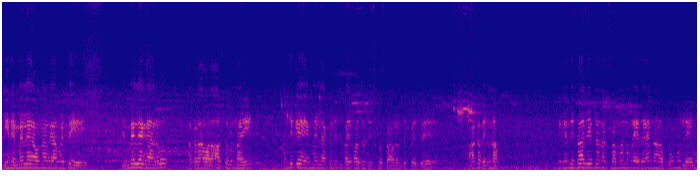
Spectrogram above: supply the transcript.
నేను ఎమ్మెల్యేగా ఉన్నాను కాబట్టి ఎమ్మెల్యే గారు అక్కడ వాళ్ళ ఆస్తులు ఉన్నాయి అందుకే ఎమ్మెల్యే అక్కడి నుంచి బైపాస్ తీసుకొస్తామని చెప్పేసి మాట విన్నాం. నేను ఎన్నిసార్లు చెప్పినా నాకు సంబంధం లేదా నా భూములు లేవు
